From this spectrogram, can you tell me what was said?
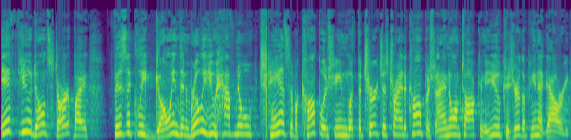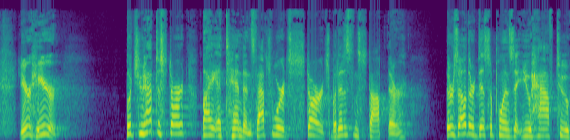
If you don't start by physically going, then really you have no chance of accomplishing what the church is trying to accomplish. And I know I'm talking to you because you're the peanut gallery. You're here. But you have to start by attendance. That's where it starts, but it doesn't stop there. There's other disciplines that you have to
